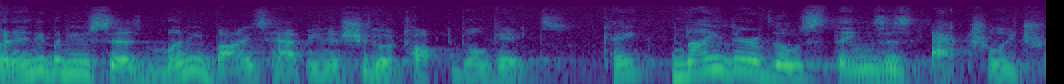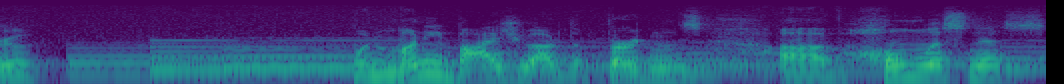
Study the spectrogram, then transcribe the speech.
But anybody who says money buys happiness should go talk to Bill Gates. Okay? Neither of those things is actually true. When money buys you out of the burdens of homelessness,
